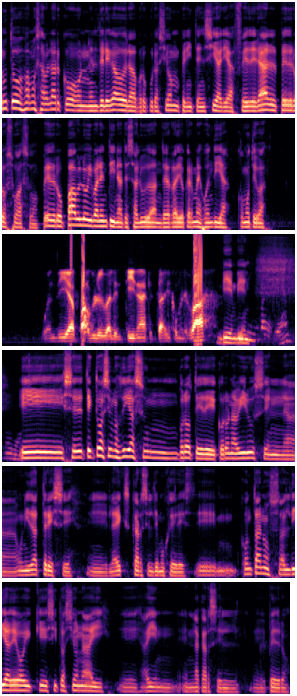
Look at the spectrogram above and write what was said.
minutos vamos a hablar con el delegado de la Procuración Penitenciaria Federal, Pedro Suazo. Pedro, Pablo y Valentina te saludan de Radio Kermés. Buen día, ¿cómo te va? Buen día, Pablo y Valentina, ¿qué tal? ¿Cómo les va? Bien, bien. Eh, se detectó hace unos días un brote de coronavirus en la unidad 13, eh, la ex cárcel de mujeres. Eh, contanos al día de hoy qué situación hay ahí en, en, la cárcel, Pedro.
